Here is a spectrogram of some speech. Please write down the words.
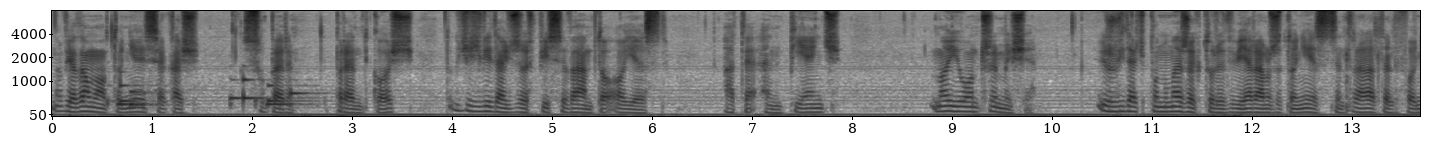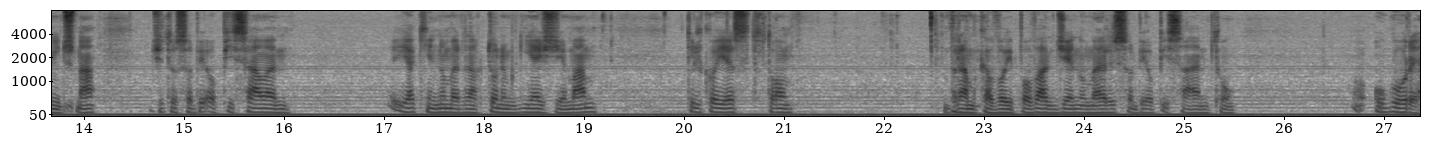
No wiadomo, to nie jest jakaś super prędkość. Tu gdzieś widać, że wpisywałem to o jest ATN5. No i łączymy się. Już widać po numerze, który wybieram, że to nie jest centrala telefoniczna, gdzie tu sobie opisałem jaki numer na którym gnieździe mam, tylko jest to bramka Wojpowa, gdzie numery sobie opisałem tu u góry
